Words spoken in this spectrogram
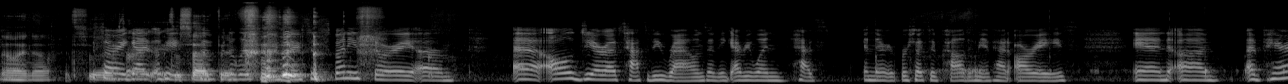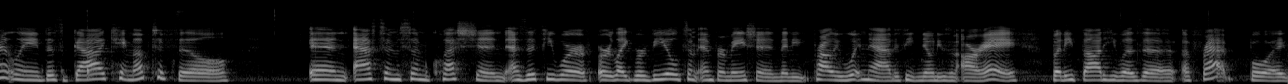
No, I know it's. Uh, Sorry, sorry, guys. it's Okay, a so sad for the thing. listeners, there's this funny story. Um, uh, all GRFs have to do rounds. I think everyone has, in their respective colleges, may have had RAs. And um, apparently, this guy came up to Phil and asked him some question as if he were, or like revealed some information that he probably wouldn't have if he'd known he was an RA, but he thought he was a, a frat boy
